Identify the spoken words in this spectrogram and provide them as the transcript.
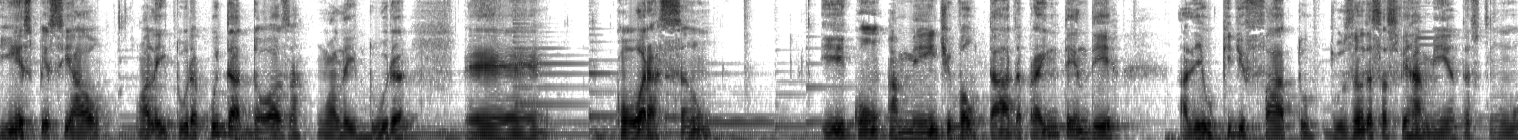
e em especial uma leitura cuidadosa, uma leitura é, com oração e com a mente voltada para entender ali o que de fato, usando essas ferramentas como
